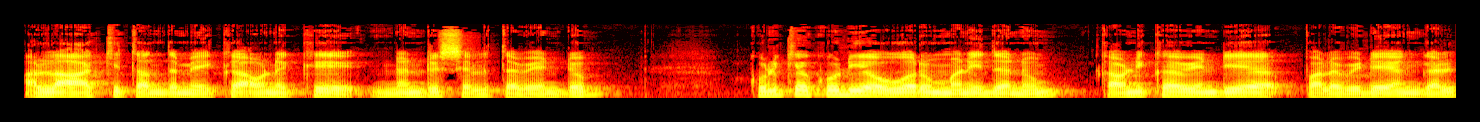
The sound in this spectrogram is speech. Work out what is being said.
அல்லாஹ் ஆக்கி தந்தமைக்கு அவனுக்கு நன்றி செலுத்த வேண்டும். குளிக்கக்கூடிய ஒவ்வொரு மனிதனும் கவனிக்க வேண்டிய பல விடயங்கள்.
